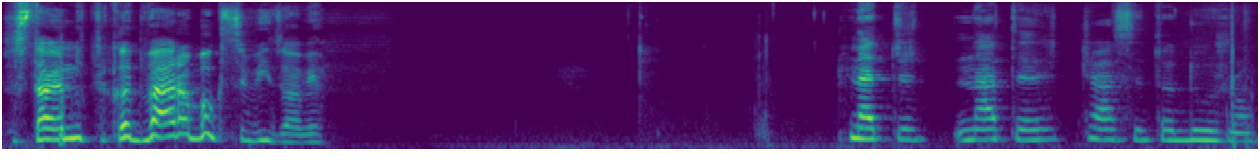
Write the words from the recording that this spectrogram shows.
Zostały mi tylko dwa robuxy, widzowie. Na te, na te czasy to dużo.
